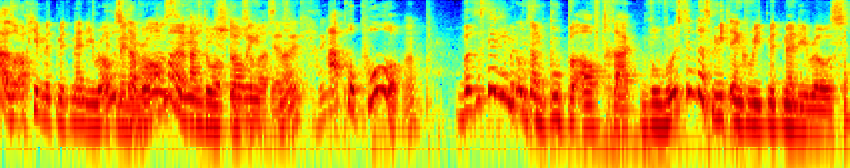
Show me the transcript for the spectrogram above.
also auch hier mit, mit Mandy Rose, Mit da Mandy wo auch Rose, mal ran durfte und sowas. Ja, ne? sicher, sicher. Apropos, Ja. was ist denn hier mit unserem Bub-Beauftragten? Wo, wo ist denn das Meet and Greet mit Mandy Rose?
